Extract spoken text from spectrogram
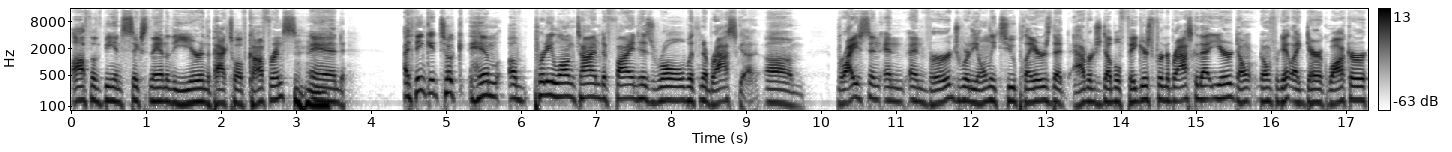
off of being sixth man of the year in the Pac 12 conference. Mm-hmm. And I think it took him a pretty long time to find his role with Nebraska. Um, Bryce and, and and Verge were the only two players that averaged double figures for Nebraska that year. Don't don't forget, like Derek Walker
